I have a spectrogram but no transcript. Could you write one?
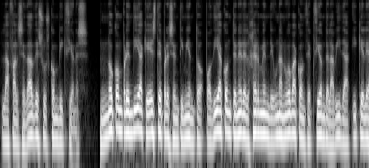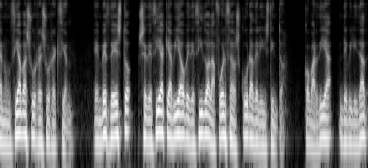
la falsedad de sus convicciones. No comprendía que este presentimiento podía contener el germen de una nueva concepción de la vida y que le anunciaba su resurrección. En vez de esto, se decía que había obedecido a la fuerza oscura del instinto. Cobardía, debilidad,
